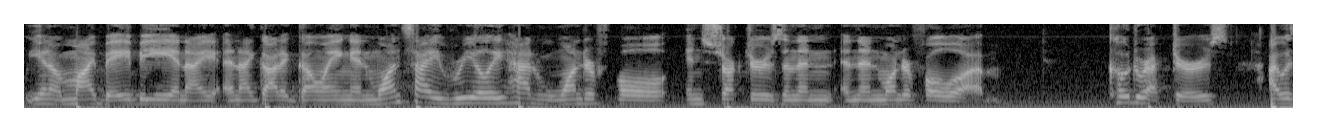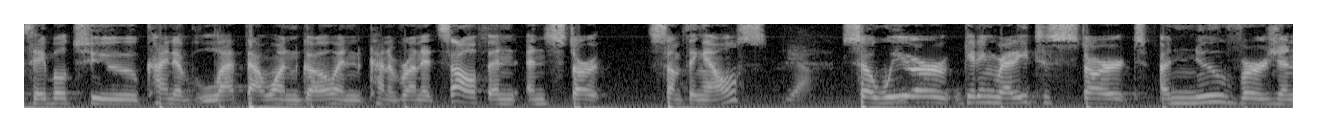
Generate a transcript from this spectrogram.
You know my baby, and I and I got it going. And once I really had wonderful instructors, and then and then wonderful um, co-directors, I was able to kind of let that one go and kind of run itself and, and start something else. Yeah. So we are getting ready to start a new version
